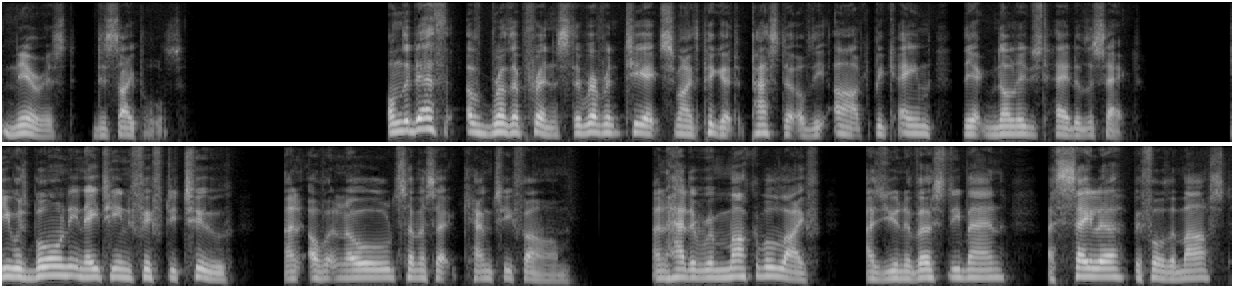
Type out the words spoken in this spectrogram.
nearest disciples. On the death of Brother Prince, the Reverend T. H. Smythe Pigott, pastor of the Ark, became the acknowledged head of the sect. He was born in 1852 and of an old Somerset County farm, and had a remarkable life as university man, a sailor before the mast,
